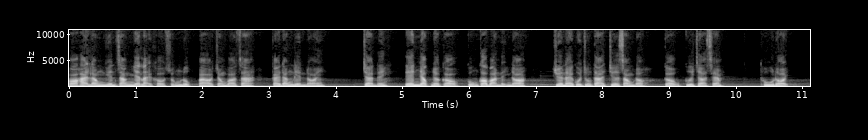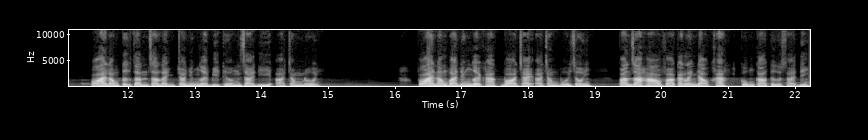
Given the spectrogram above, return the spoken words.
Phó Hải Long nghiến răng nhét lại khẩu súng đục vào trong bao da, cay đắng liền nói. Trần Ninh, tên nhóc nhà cậu cũng có bản lĩnh đó. Chuyện này của chúng ta chưa xong đâu, cậu cứ chờ xem. Thu đội. phó Hải Long tức giận ra lệnh cho những người bị thương rời đi ở trong nỗi. phó Hải Long và những người khác bỏ chạy ở trong bối rối. Phan Gia Hào và các lãnh đạo khác cũng cáo từ rời đi.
